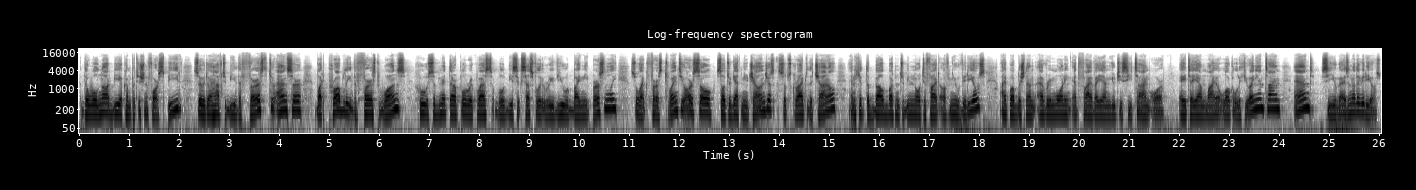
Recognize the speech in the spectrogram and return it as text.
there will not be a competition for speed. So you don't have to be the first to answer but probably the first ones who submit their pull requests will be successfully reviewed by me personally. So like first 20 or so. So to get new challenges subscribe to the channel and hit the bell button to be notified of new videos. I publish them every morning at 5 a.m utc time or 8 a.m. my local Lithuanian time, and see you guys in other videos.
